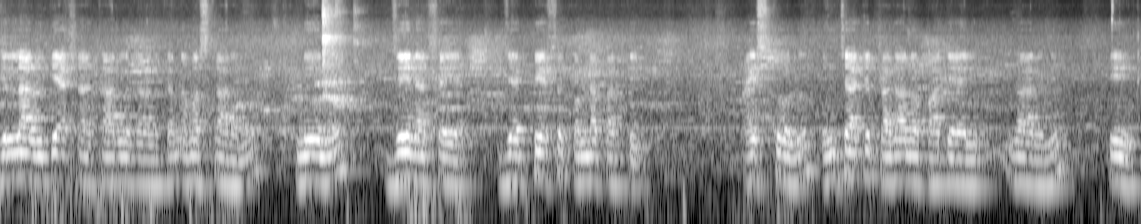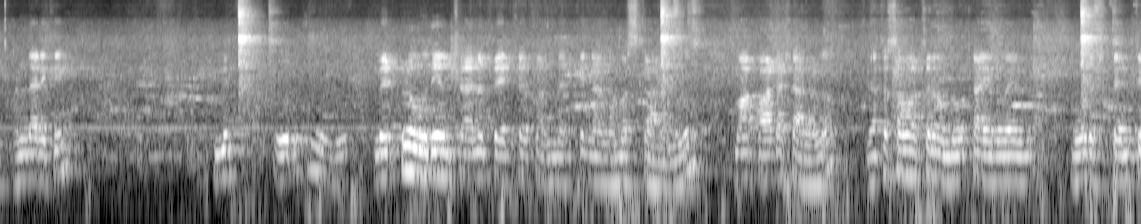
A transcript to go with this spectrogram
జిల్లా విద్యాశాఖారుల గారికి నమస్కారము. నేను J Narsaiah Z P S Kondaparthi. High school incharge ప్రధానోపాధ్యాయులు గారిని ఈ అందరికీ మెట్రో ఉదయం ఛానల్ ప్రేక్షకు అందరికీ నా నమస్కారములు. మా పాఠశాలలో గత సంవత్సరం నూట ఇరవై మూడు స్ట్రెంత్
